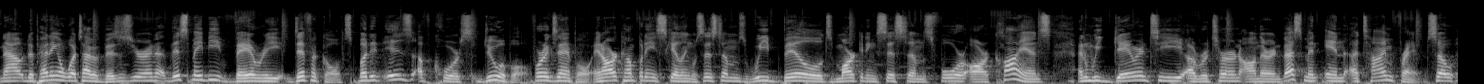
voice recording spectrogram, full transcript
Now, depending on what type of business you're in, this may be very difficult, but it is, of course, doable. For example, in our company, Scaling with Systems, we build marketing systems for our clients and we guarantee a return on their investment in a time frame. So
